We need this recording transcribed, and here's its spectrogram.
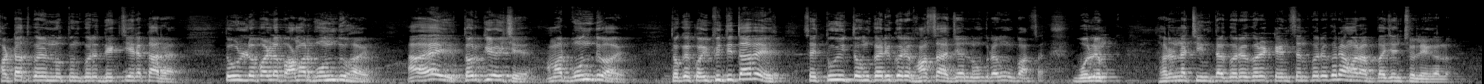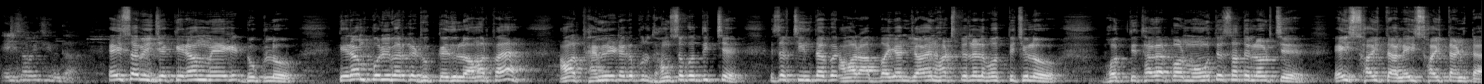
হঠাৎ করে নতুন করে দেখছি এরা কারা? তো উল্টো পাল্টো আমার বন্ধু হ্যাঁ। এই, তোর কী হয়েছে? আমার বন্ধু হয়। তোকে কৈফি দিতে হবে? সে তুই তমকারি করে ভাষা যে নোংরামু ভাষা বলে ধরে না চিন্তা করে করে টেনশন করে করে আমার আব্বাজান চলে গেল। এইসবই চিন্তা? এইসবই যে কিরম মেয়ে ঢুকলো কিরম পরিবারকে ঢুককে দিল আমার হ্যাঁ আমার ফ্যামিলিটাকে পুরো ধ্বংস করে দিচ্ছে। এসব চিন্তা করে আমার আব্বাজান জয়েন্ট হসপিটালে ভর্তি ছিল। ভর্তি থাকার পর মমতের সাথে লড়ছে। এই শয়তান এই শয়তানটা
